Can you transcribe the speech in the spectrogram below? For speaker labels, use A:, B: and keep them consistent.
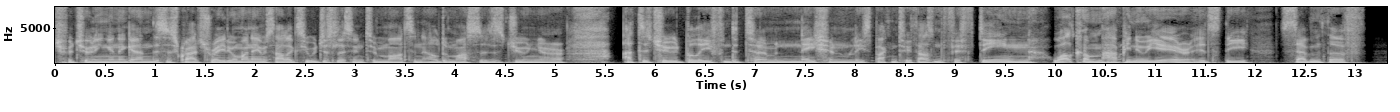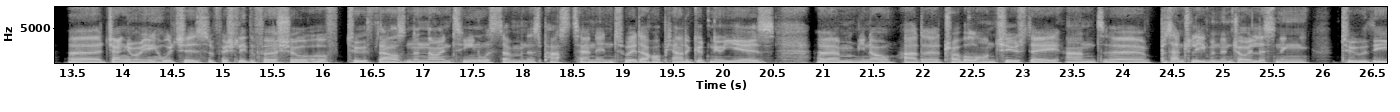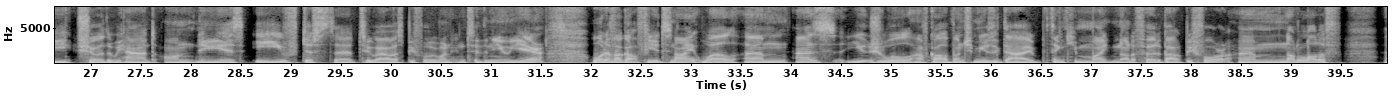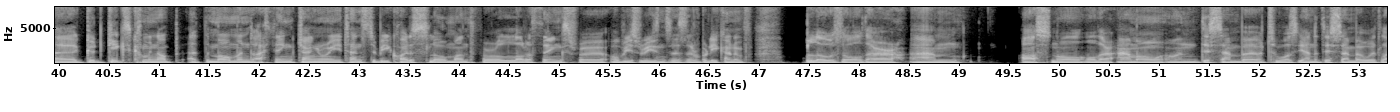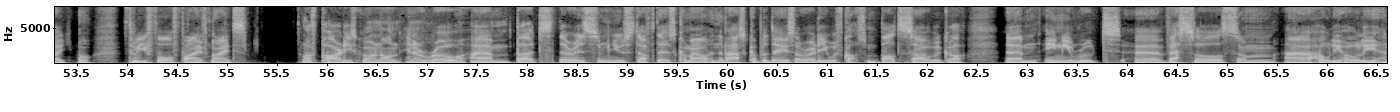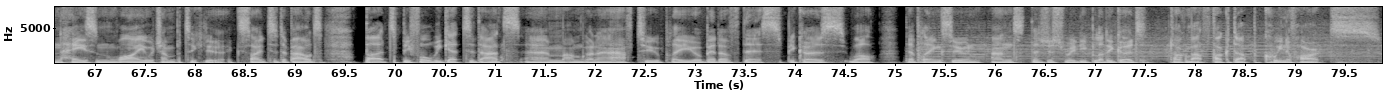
A: much for tuning in again. This is Scratch Radio. My name is Alex. You were just listening to Martin Edelmas's Jr. Attitude, Belief and Determination, released back in 2015. Welcome. Happy New Year. It's the 7th of uh, January, which is officially the first show of 2019. We're seven minutes past 10 into it. I hope you had a good New Year's. Um, you know, had a trouble on Tuesday and uh, potentially even enjoyed listening to the show that we had on New Year's Eve, just uh, two hours before we went into the new year. What have I got for you tonight? Well, um, as usual, I've got a bunch of music that I think you might not have heard about before. Um, not a lot of uh, good gigs coming up at the moment. I think January tends to be quite a slow month for a lot of things for obvious reasons, as everybody kind of blows all their um, arsenal, all their ammo on December towards the end of December with like you know three, four, five nights of parties going on in a row. Um, but there is some new stuff that has come out in the past couple of days already. We've got some Balthazar, we've got um, Amy Root, uh, Vessel, some uh, Holy Holy, and Hazen Y, which I'm particularly excited about. But before we get to that, um, I'm going to have to play you a bit of this because, well, they're playing soon and they're just really bloody good. talking about Fucked Up Queen of Hearts.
